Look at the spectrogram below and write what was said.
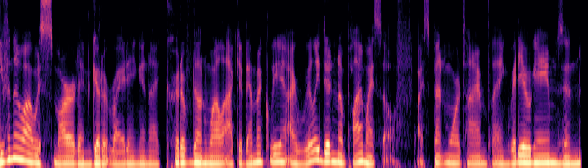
Even though I was smart and good at writing and I could have done well academically, I really didn't apply myself. I spent more time playing video games and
